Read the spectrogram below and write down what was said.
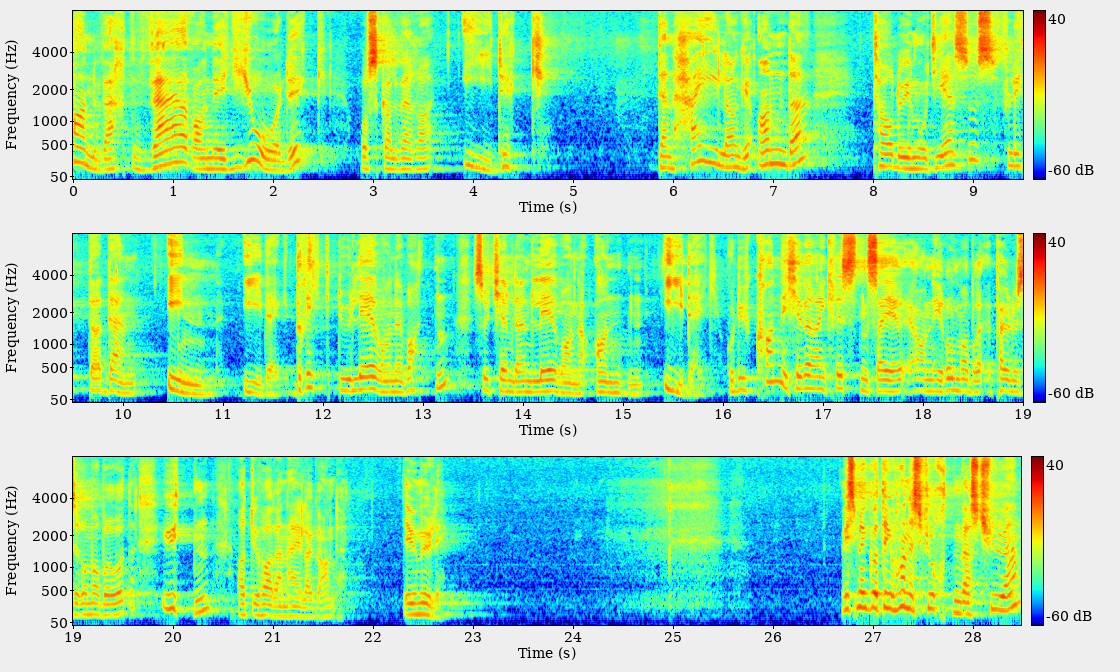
han vert værende hjå dykk og skal være i dykk. Den hellige ande, tar du imot Jesus, flytter den inn i deg. Drikk du levende vann, så kommer den levende anden i deg. Og du kan ikke være en kristen, sier i Paulus i Romerbrevet 8, uten at du har Den hellige ande. Det er umulig. Hvis vi går til Johannes 14, vers 20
